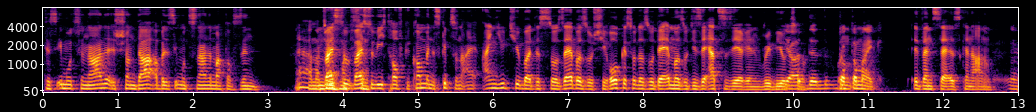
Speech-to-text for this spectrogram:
das Emotionale ist schon da, aber das Emotionale macht auch Sinn. Ja, Und weißt du, weißt du, wie ich drauf gekommen bin? Es gibt so einen, einen YouTuber, das so selber so Chirurg ist oder so, der immer so diese Ärzte-Serien reviewt. Ja, so. der, der Dr. Mike. Wenn es der ist, keine Ahnung. Ja.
